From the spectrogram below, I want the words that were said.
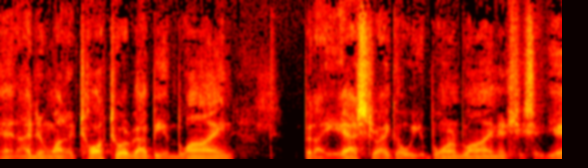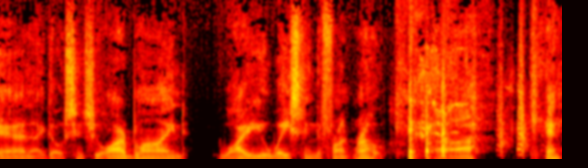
and I didn't want to talk to her about being blind. But I asked her, I go, Were you born blind? And she said, Yeah. And I go, Since you are blind, why are you wasting the front row? uh, can,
